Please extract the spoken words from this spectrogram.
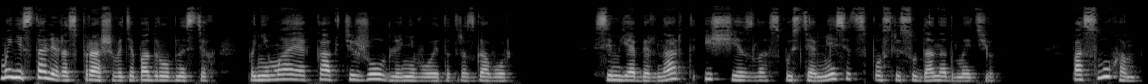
Мы не стали расспрашивать о подробностях, понимая, как тяжел для него этот разговор. Семья Бернард исчезла спустя месяц после суда над Мэтью. По слухам,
